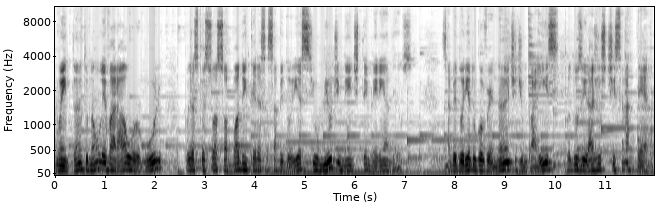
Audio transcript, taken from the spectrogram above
No entanto, não levará ao orgulho, pois as pessoas só podem ter essa sabedoria se humildemente temerem a Deus. Sabedoria do governante de um país produzirá justiça na terra.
